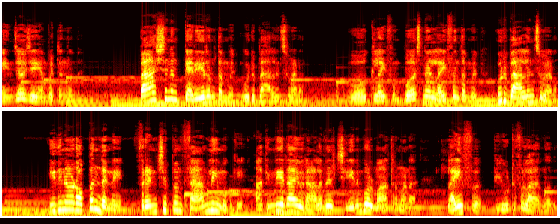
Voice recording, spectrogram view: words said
എൻജോയ് ചെയ്യാൻ പറ്റുന്നത്. പാഷനും കരിയറും തമ്മിൽ ഒരു ബാലൻസ് വേണം. വർക്ക് ലൈഫും പേഴ്സണൽ ലൈഫും തമ്മിൽ ഒരു ബാലൻസ് വേണം. ഇതിനോടൊപ്പം തന്നെ ഫ്രണ്ട്ഷിപ്പും ഫാമിലിയും ഒക്കെ അതിന്റെതായ ഒരു അളവിൽ ചേരുമ്പോൾ മാത്രമാണ് ലൈഫ് ബ്യൂട്ടിഫുൾ ആകുന്നത്.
